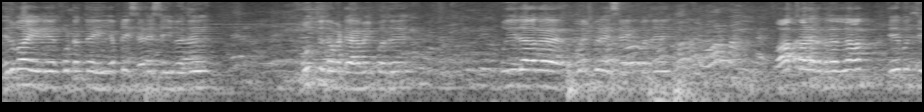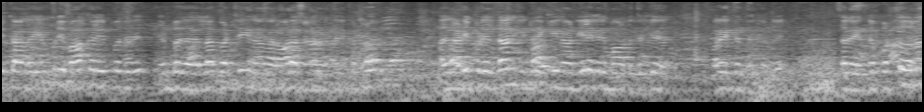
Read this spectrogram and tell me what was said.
நிர்வாகிகளுடைய கூட்டத்தை எப்படி சரி செய்வது பூத்து கமிட்டி அமைப்பது புதிதாக உறுப்பினர் சேர்ப்பது வாக்காளர்கள் எல்லாம் தேமுதிகாக எப்படி வாக்களிப்பது என்பதெல்லாம் பற்றி நாங்கள் ஆலோசனை நடத்தியிருக்கின்றோம். அதன் அடிப்படையில் தான் இன்றைக்கு நான் நீலகிரி மாவட்டத்திற்கு வரை தந்திருக்கின்றேன். சார் என்னை பொறுத்தவரை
